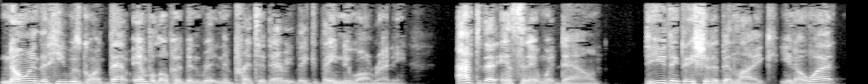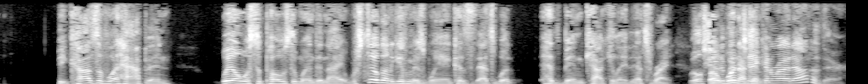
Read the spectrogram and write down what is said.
knowing that he was going, that envelope had been written and printed, every they they knew already. After that incident went down, do you think they should have been like, you know what? Because of what happened, Will was supposed to win tonight. We're still going to give him his win because that's what has been calculated. That's right. Will But should have we're been not gonna- taken right out of there.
